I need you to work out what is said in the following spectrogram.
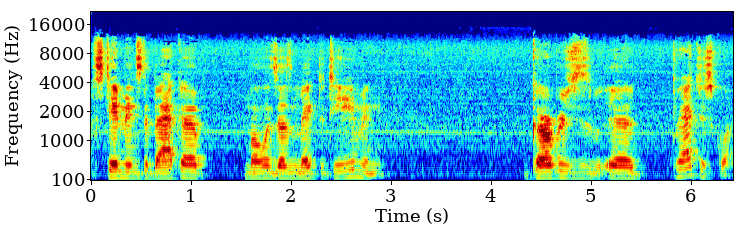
Stidham's the backup. Mullens doesn't make the team, and Garbers uh, practice squad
